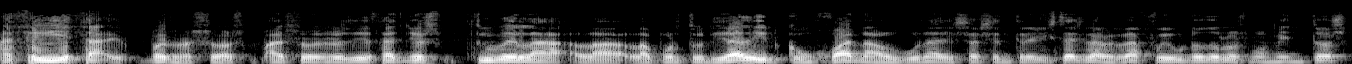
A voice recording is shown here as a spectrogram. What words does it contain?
hace 10 años, bueno, esos, más o menos 10 años, tuve la, la, la, oportunidad de ir con Juan a alguna de esas entrevistas y la verdad fue uno de los momentos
